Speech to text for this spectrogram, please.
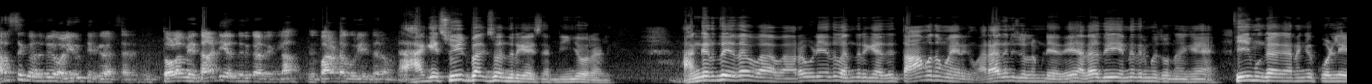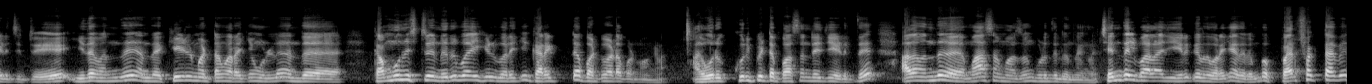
அரசுக்கு வந்துட்டு வலியுறுத்தி இருக்காரு சார். தொலைமையை தோழமையை தாண்டி வந்திருக்காருங்களா இது பாராட்டக்கூடியது அங்கே ஸ்வீட் பாக்ஸ் வந்திருக்காரு சார் நீங்கள் ஒரு ஆள். அங்கேருந்து ஏதோ வ வரக்கூடியது வந்திருக்காது தாமதமாயிருக்கும் வராதுன்னு சொல்ல முடியாது. அதாவது என்ன திரும்ப சொன்னாங்க? திமுக காரங்க கொள்ளையடிச்சிட்டு இதை வந்து அந்த கீழ்மட்டம் வரைக்கும் உள்ள அந்த கம்யூனிஸ்ட் நிர்வாகிகள் வரைக்கும் கரெக்டாக பட்டுவாடா பண்ணுவாங்களாம். அது ஒரு குறிப்பிட்ட பர்சன்டேஜ் எடுத்து அதை வந்து மாதம் மாதம் கொடுத்துட்டு இருந்தாங்க. செந்தில் பாலாஜி இருக்கிறது வரைக்கும் அது ரொம்ப பெர்ஃபெக்டாகவே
